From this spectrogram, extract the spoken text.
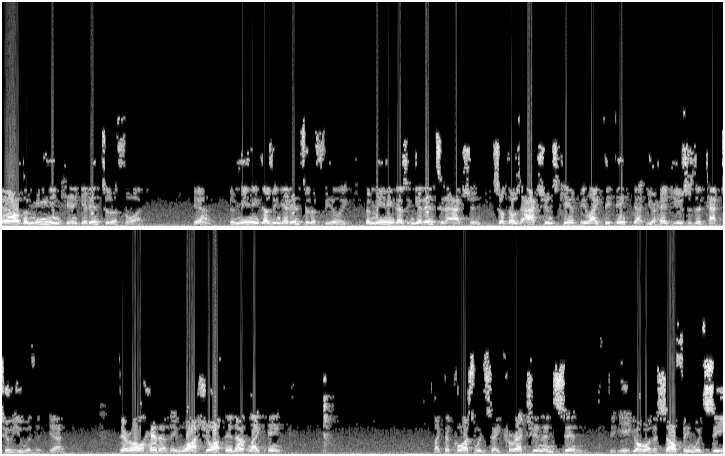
now the meaning can't get into the thought. Yeah? The meaning doesn't get into the feeling. The meaning doesn't get into the action, so those actions can't be like the ink that your head uses to tattoo you with it. Yeah? They're all henna, they wash off, they're not like ink. Like the Course would say, correction and sin. The ego or the selfing would see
